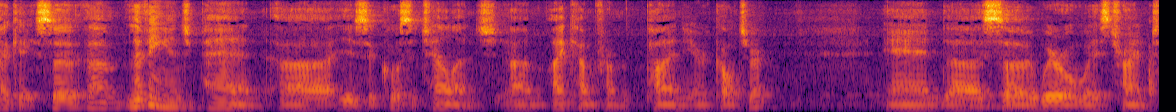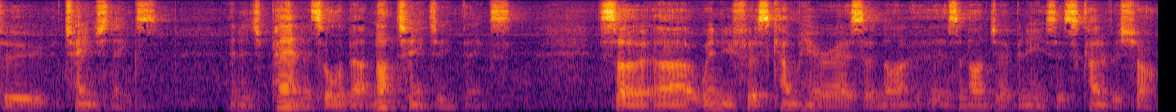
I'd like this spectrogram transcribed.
Okay, so um, living in Japan uh, is, of course, a challenge. Um, I come from a pioneer culture, and uh, so we're always trying to change things. And in Japan, it's all about not changing things. So uh, when you first come here as a, non, as a non-Japanese, it's kind of a shock.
